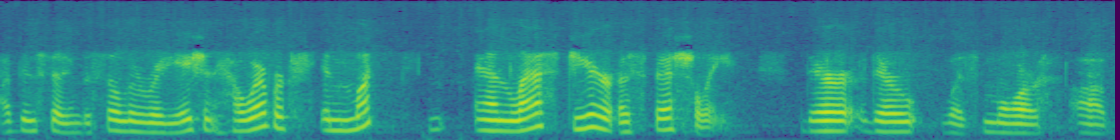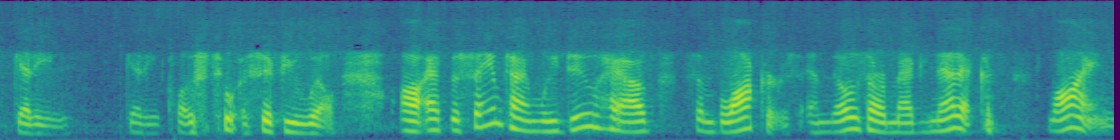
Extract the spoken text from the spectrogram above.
I've been studying the solar radiation. However, in much, and last year especially, there there was more uh, getting getting close to us, if you will. Uh, at the same time, we do have some blockers, and those are magnetic lines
